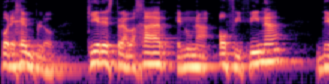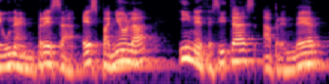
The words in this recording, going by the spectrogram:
Por ejemplo, quieres trabajar en una oficina de una empresa española y necesitas aprender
